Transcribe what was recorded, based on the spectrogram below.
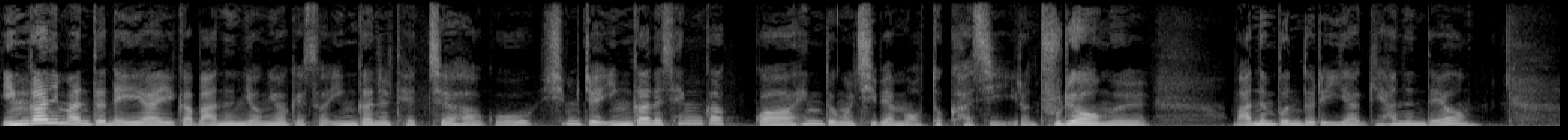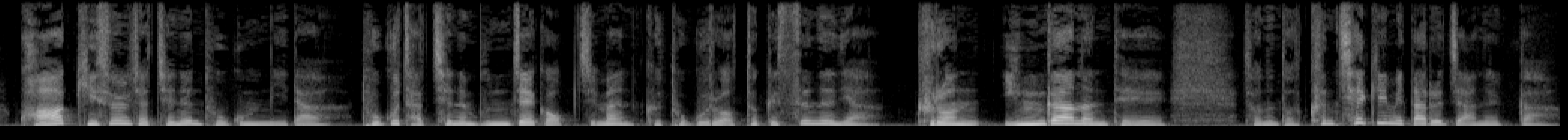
인간이 만든 AI가 많은 영역에서 인간을 대체하고 심지어 인간의 생각과 행동을 지배하면 어떡하지 이런 두려움을 많은 분들이 이야기하는데요. 과학 기술 자체는 도구입니다. 도구 자체는 문제가 없지만 그 도구를 어떻게 쓰느냐 그런 인간한테 저는 더 큰 책임이 따르지 않을까.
